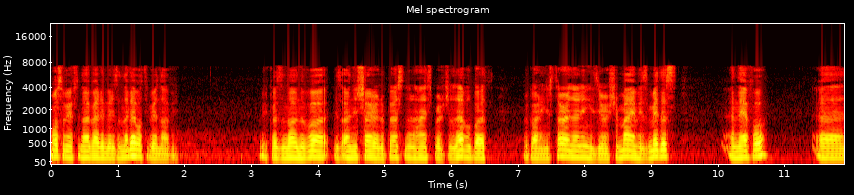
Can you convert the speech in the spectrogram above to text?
Also, we have to know about him that he's on the level to be a Navi. Because the Navi is only shown in a person on a high spiritual level, both regarding his Torah learning, his Yiras Shamayim, his Midas, and therefore, uh,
